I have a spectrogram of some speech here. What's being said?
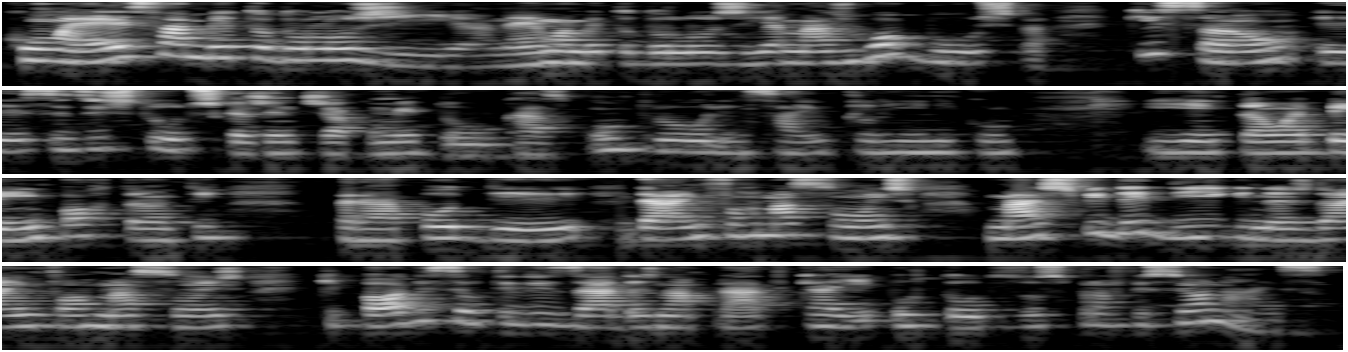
com essa metodologia, né, uma metodologia mais robusta, que são esses estudos que a gente já comentou, caso controle, ensaio clínico, e então é bem importante para poder dar informações mais fidedignas, dar informações que podem ser utilizadas na prática aí por todos os profissionais.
